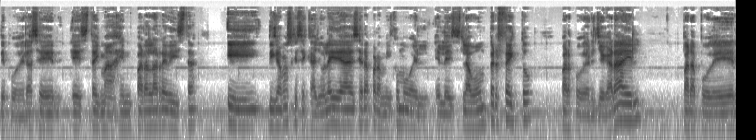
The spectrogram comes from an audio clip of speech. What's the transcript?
de poder hacer esta imagen para la revista y digamos que se cayó la idea de ese era para mí como el, el eslabón perfecto para poder llegar a él, para poder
